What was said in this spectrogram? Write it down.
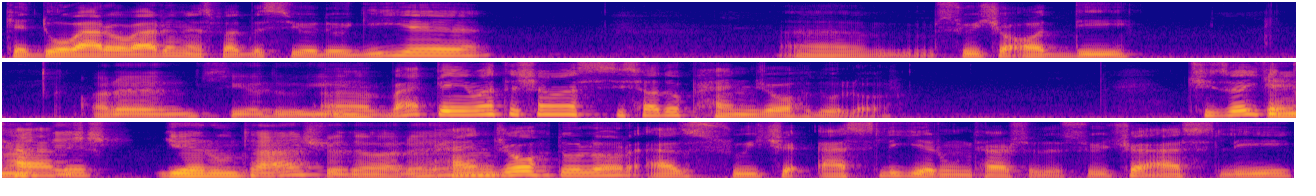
که دو برابره نسبت به 32 گیگ سویچ عادی. آره 32 اه، و قیمتش هم از 350 دلار. چیزایی که تغییر گرونتر شده آره. 50 دلار از سویچ اصلی گرونتر شده. سویچ اصلی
